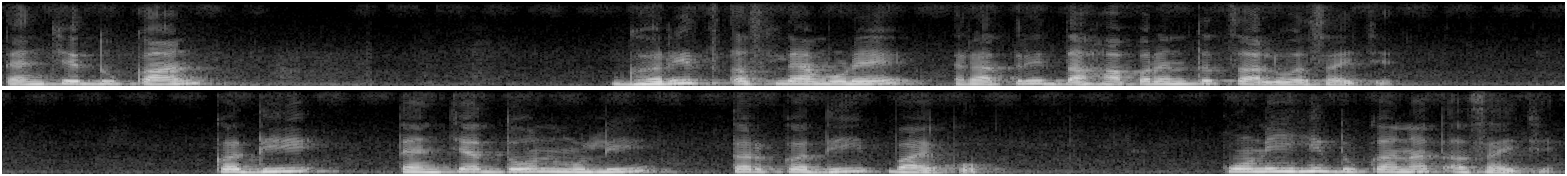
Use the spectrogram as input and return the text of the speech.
त्यांचे दुकान घरीच असल्यामुळे रात्री दहापर्यंत चालू असायचे. कधी त्यांच्या दोन मुली तर कधी बायको. कोणीही दुकानात असायचे.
